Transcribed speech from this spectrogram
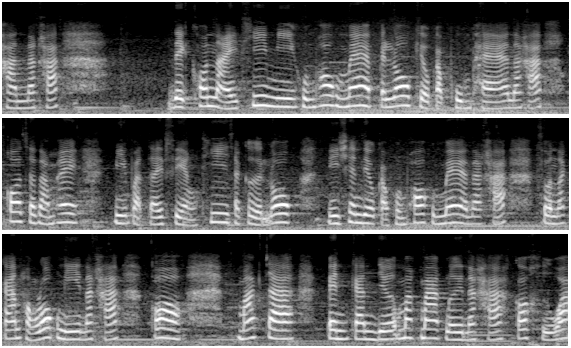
พันธุ์นะคะ เด็กคนไหนที่มีคุณพ่อคุณแม่เป็นโรคเกี่ยวกับภูมิแพ้นะคะ ก็จะทำให้มีปัจจัยเสี่ยงที่จะเกิดโรคนี้เช่นเดียวกับคุณพ่อคุณแม่นะคะ ส่วนอาการของโรคนี้นะคะ ก็มักจะเป็นกันเยอะมากๆเลยนะคะ ก็คือว่า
